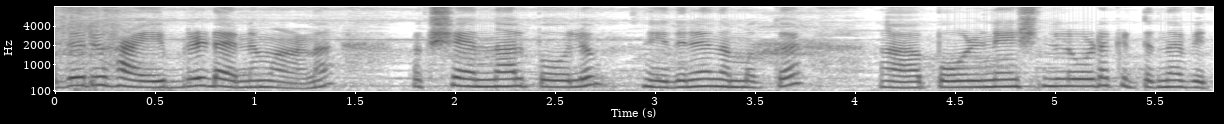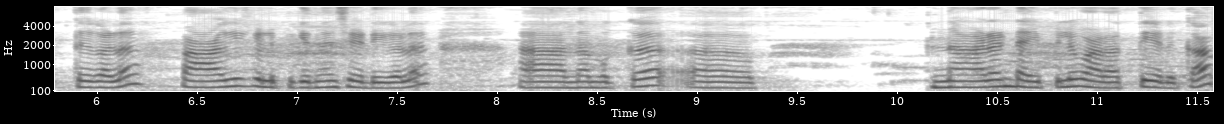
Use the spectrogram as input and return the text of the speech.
ഇതൊരു ഹൈബ്രിഡ് ഇനമാണ് പക്ഷേ എന്നാൽ പോലും ഇതിനെ നമുക്ക് പോളിനേഷനിലൂടെ കിട്ടുന്ന വിത്തുകൾ പാകി കിളിപ്പിക്കുന്ന ചെടികൾ നമുക്ക് നാടൻ ടൈപ്പിൽ വളർത്തിയെടുക്കാം.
